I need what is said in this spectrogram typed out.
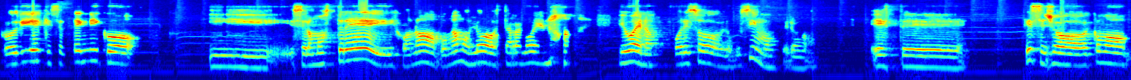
Rodríguez, que es el técnico, y se lo mostré y dijo, no, pongámoslo, está re bueno. Y bueno, por eso lo pusimos, pero este, qué sé yo, es como,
